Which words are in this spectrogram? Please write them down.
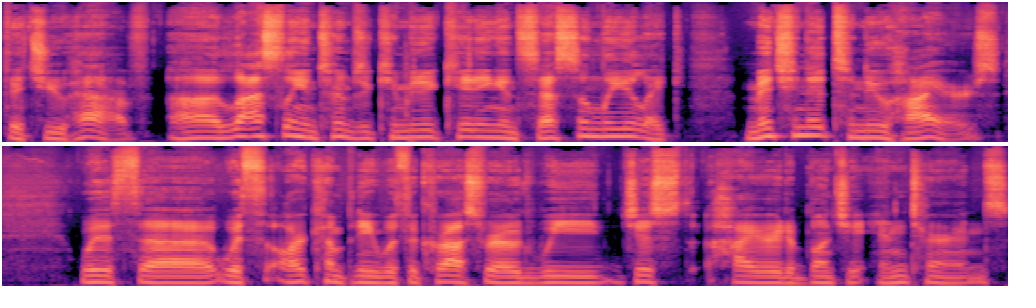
that you have. Uh, lastly, in terms of communicating incessantly, like mention it to new hires. With, uh, with our company, with the Crossroad, we just hired a bunch of interns.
